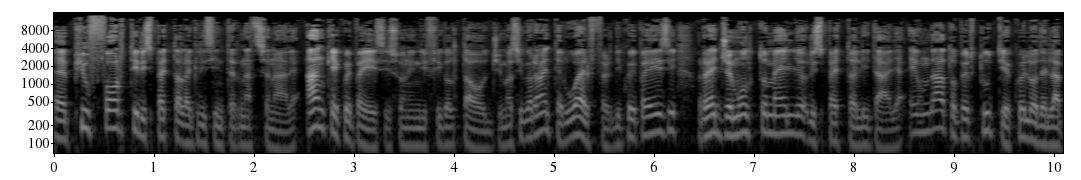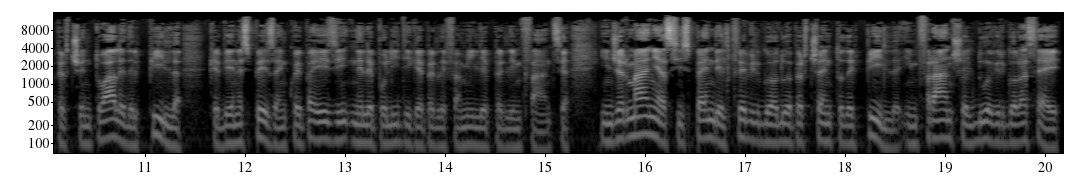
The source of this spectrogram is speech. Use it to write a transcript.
eh, più forti rispetto alla crisi internazionale. Anche quei paesi sono in difficoltà oggi, ma sicuramente il welfare di quei paesi regge molto meglio rispetto all'Italia. E un dato per tutti è quello della percentuale del PIL che viene spesa in quei paesi nelle politiche per le famiglie e per l'infanzia. In Germania si spende il 3,2% del PIL, in Francia il 2,6%,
